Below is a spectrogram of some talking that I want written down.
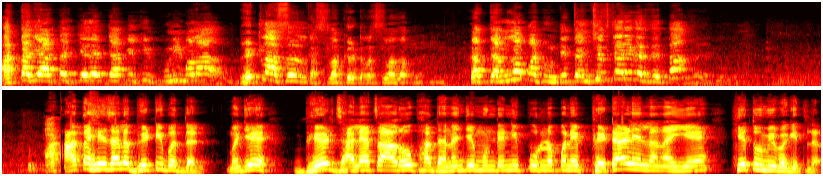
आता जे अटक केले त्यापैकी कुणी मला भेटला असेल. कसला कट रचला जातो का त्यांना पाठवून? ते त्यांचेच कार्यकर्ते आहेत ना? आता हे झालं भेटीबद्दल. म्हणजे भेट झाल्याचा आरोप हा धनंजय मुंडेंनी पूर्णपणे फेटाळलेला नाहीये हे तुम्ही बघितलं.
